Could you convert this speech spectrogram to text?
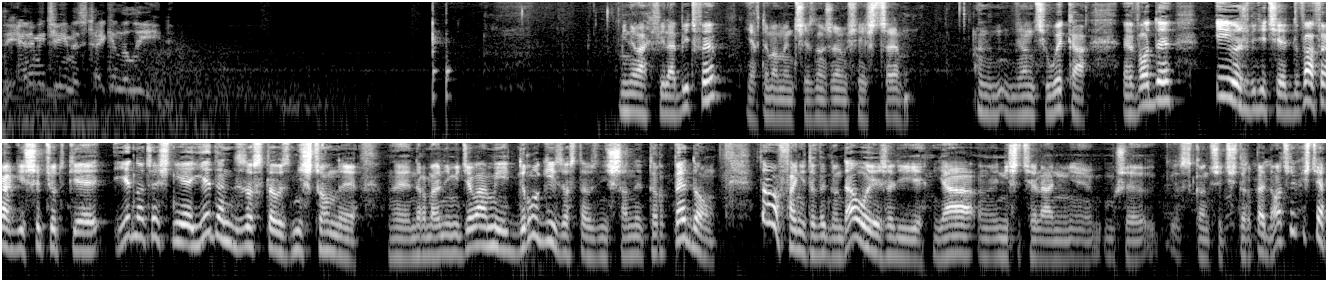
The enemy team has taken the lead. Minęła chwila bitwy. Ja w tym momencie zdążyłem się jeszcze wziąć łyka wody. I już widzicie dwa fragi szybciutkie. Jednocześnie jeden został zniszczony e, normalnymi działami, drugi został zniszczony torpedą. To fajnie to wyglądało, jeżeli ja e, niszczyciela nie muszę skończyć torpedą. Oczywiście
